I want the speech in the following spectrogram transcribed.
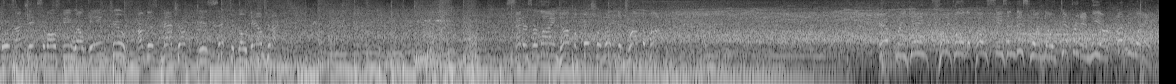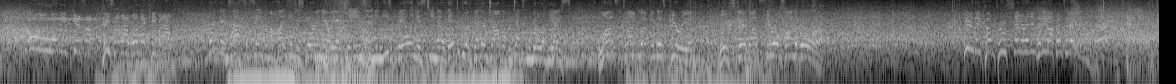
Sports. I'm James Cybulski. Well, game two of this matchup is set to go down tonight. Centers are lined up. Official ready to drop the puck. Every game critical in the postseason. This one no different, and we are underway. Fantastic save from a high-danger scoring area, James. And, I mean, he's bailing his team out. They have to do a better job of protecting the middle of the ice. Lots of time left in this period. We've still got zeros on the board. Here they come through center and into the offensive end.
